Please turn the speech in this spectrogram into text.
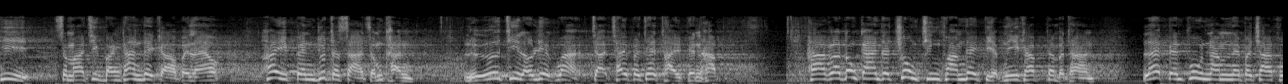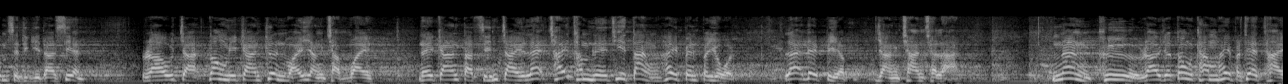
ที่สมาชิกบางท่านได้กล่าวไปแล้ว ให้เป็นยุทธศาสตร์สำคัญ หรือที่เราเรียกว่าจะใช้ประเทศไทยเป็นฮับ หากเราต้องการจะช่วงชิงความได้เปรียบนี้ครับท่านประธาน และเป็นผู้นำในประชาคมเศรษฐกิจอาเซียน เราจะต้องมีการเคลื่อนไหวอย่างฉับไว ในการตัดสินใจและใช้ทำเลที่ตั้งให้เป็นประโยชน์ และได้เปรียบอย่างชาญฉลาด นั่นคือเราจะต้องทำให้ประเทศไทย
